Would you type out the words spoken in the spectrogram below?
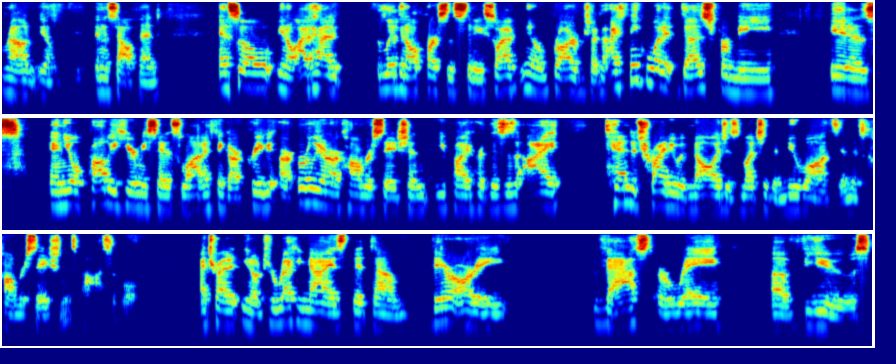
around, you know, in the South End. And so, you know, I've had lived in all parts of the city. So I have, you know, broader perspective. I think what it does for me is, and you'll probably hear me say this a lot. I think our previous, our earlier in our conversation, you probably heard this is I tend to try to acknowledge as much of the nuance in this conversation as possible. I try to, you know, to recognize that um, there are a vast array of views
